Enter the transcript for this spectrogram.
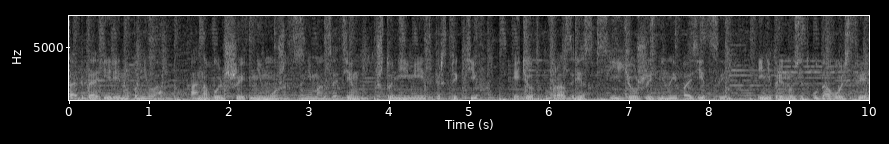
Тогда Ирина поняла, она больше не может заниматься тем, что не имеет перспектив, идет вразрез с ее жизненной позицией и не приносит удовольствия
